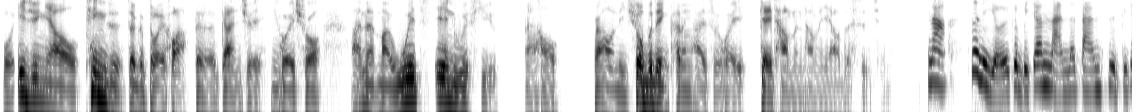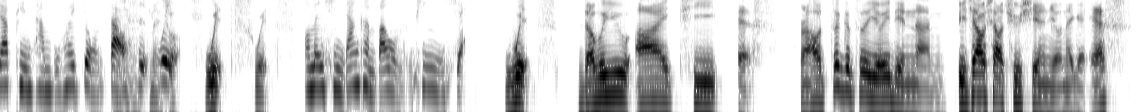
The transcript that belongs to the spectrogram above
我一定要停止这个对话的感觉。你会说 I'm at my wit's end with you，然后然后你说不定可能还是会给他们他们要的事情。那这里有一个比较难的单字，比较平常不会用到，是嗯没错 wits。，wits wits 我们请 Duncan 帮我们拼一下。wits w i t s，然后这个字有一点难，比较少出现有那个 s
